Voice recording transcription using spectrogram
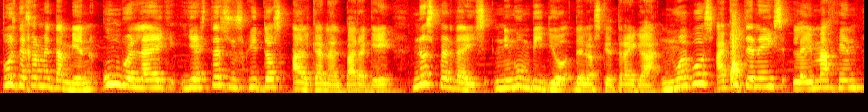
pues dejarme también un buen like y estar suscritos al canal para que no os perdáis ningún vídeo de los que traiga nuevos. Aquí tenéis la imagen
